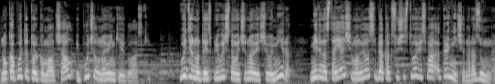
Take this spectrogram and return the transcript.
Но Копыта только молчал и пучил новенькие глазки. Выдернутый из привычного чиновичьего мира – в мире настоящем он вел себя как существо весьма ограниченно разумное.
